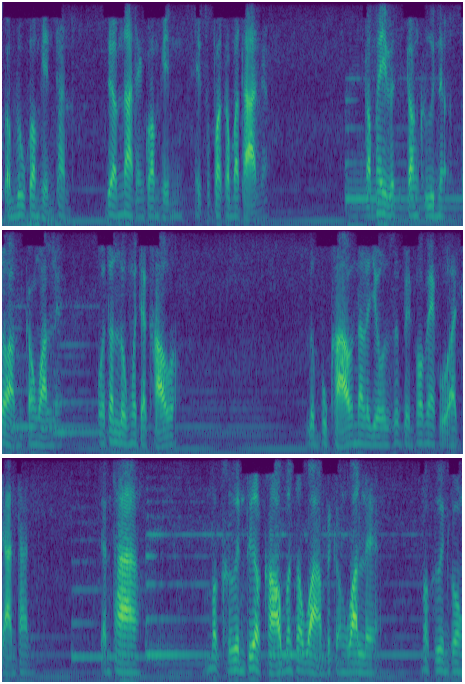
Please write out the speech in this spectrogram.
ความรู้ความเห็นท่านด้วยอำนาจแห่งความเห็นไอ้สุภกรรมฐานเนี่ยทำให้กลางคืนเนี่ยสว่างเป็นกลางวันเลยพอท่านลงมาจากเขาหลวงปู่ขาวนารโยซึ่งเป็นพ่อแม่ครูอาจารย์ท่านจันทาเมื่อคืนเทือกเขามันสว่างเป็นกลางวันเลย เมื่อคืนคง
